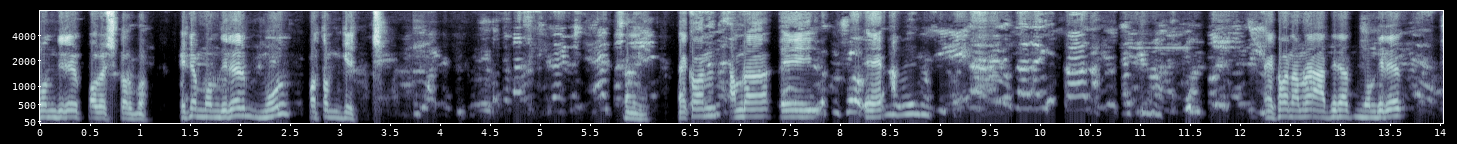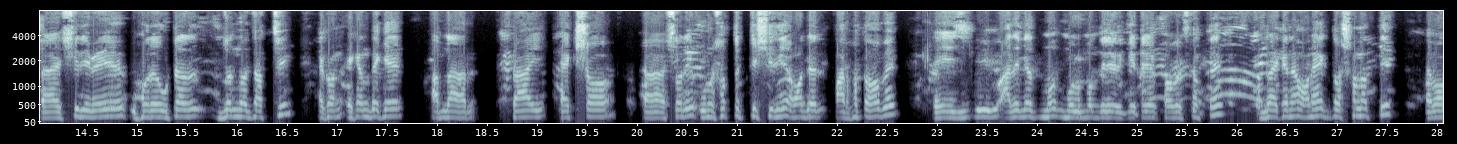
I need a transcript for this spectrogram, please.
মন্দিরে প্রবেশ করব। এটা মন্দিরের মূল প্রথম গেট। এখন আমরা এই এখন আমরা আদিনাথ মন্দিরের সিঁড়ি বেয়ে উপরে ওঠার জন্য যাচ্ছি। এখন এখান থেকে আপনার প্রায় একশো সরি উনসত্তরটি সিঁড়ি আমাদের পার হতে হবে। এই আদিনাথ মূল মন্দিরের গেটে প্রবেশ করতে। আমরা এখানে অনেক দর্শনার্থী এবং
